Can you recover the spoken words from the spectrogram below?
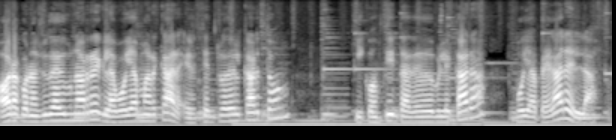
Ahora con ayuda de una regla voy a marcar el centro del cartón y con cinta de doble cara voy a pegar el lazo.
